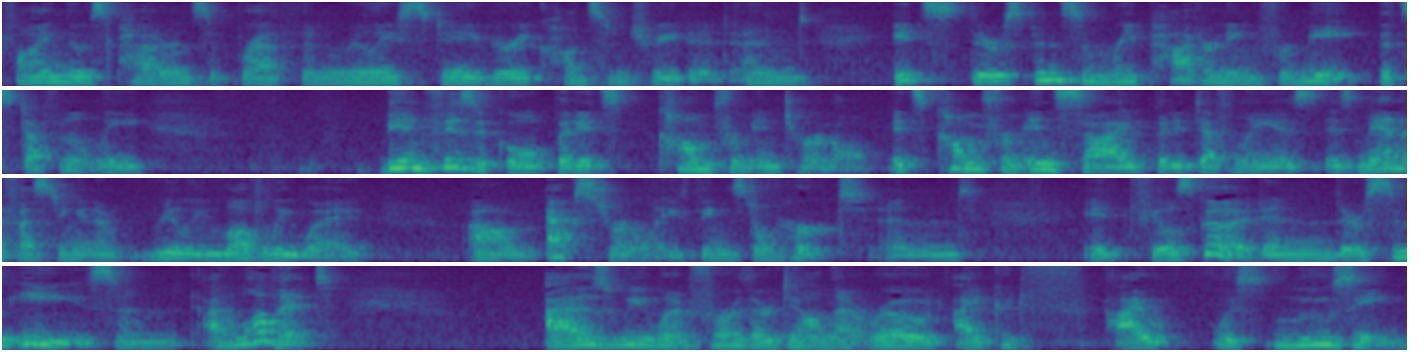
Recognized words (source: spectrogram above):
find those patterns of breath and really stay very concentrated. And it's there's been some repatterning for me that's definitely been physical but it's come from internal. It's come from inside but it definitely is is manifesting in a really lovely way um, externally. Things don't hurt and it feels good and there's some ease and i love it. As we went further down that road, I could, f- I was losing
